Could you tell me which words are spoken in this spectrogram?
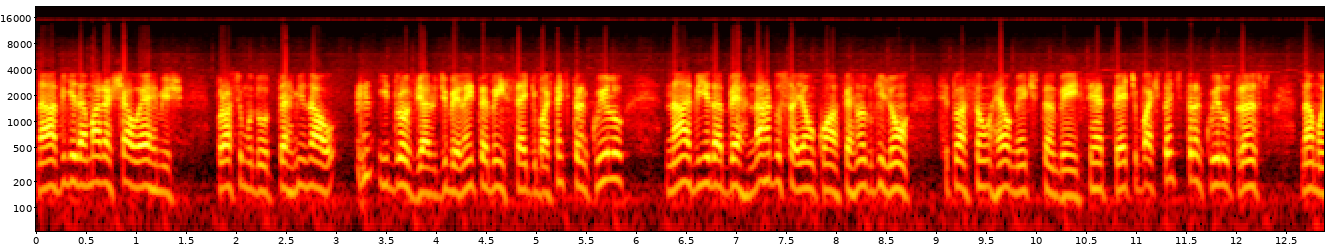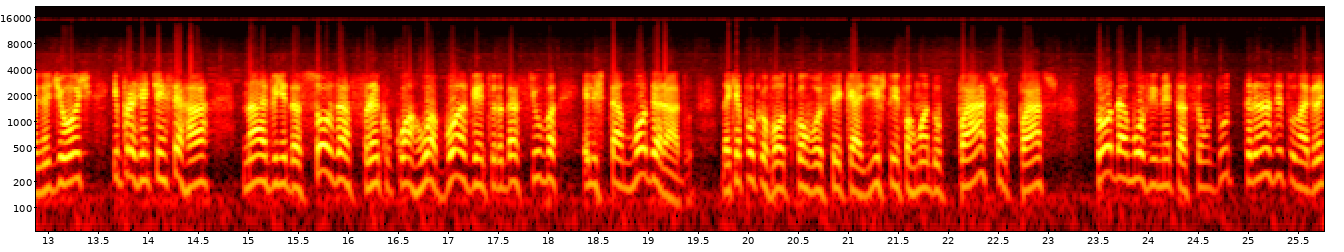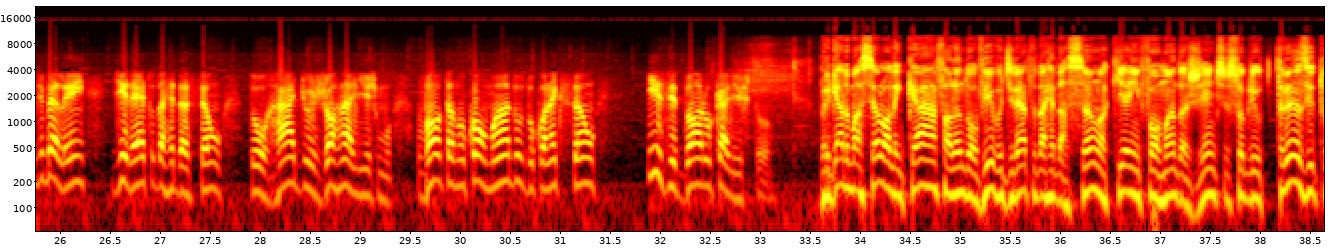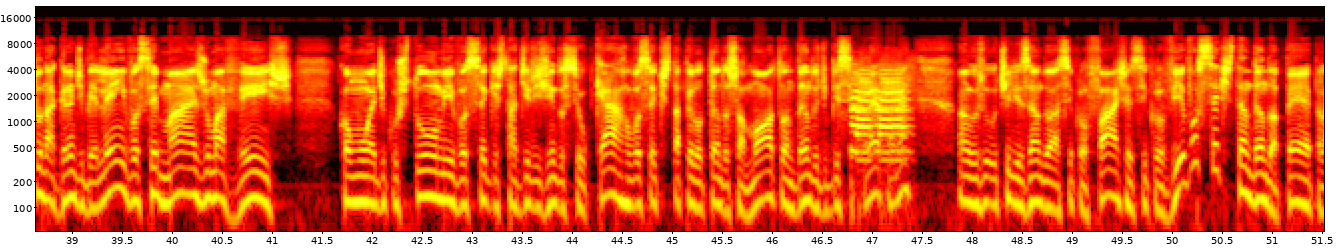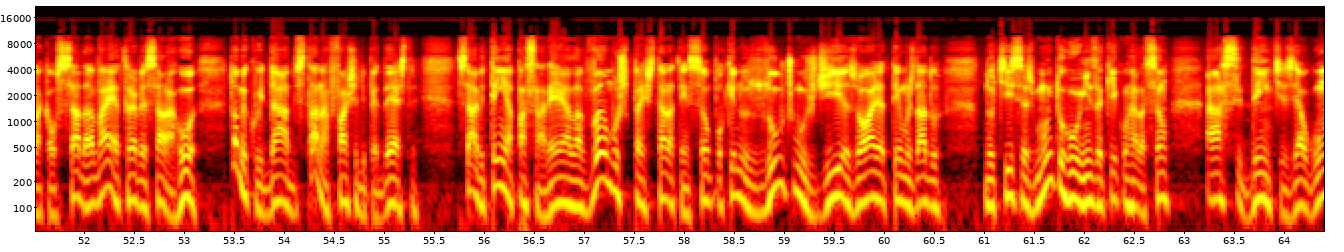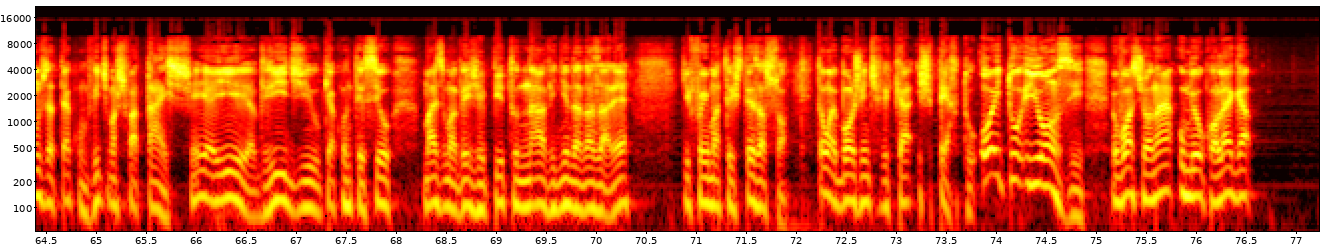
Na Avenida Marechal Hermes, próximo do terminal hidroviário de Belém, também segue bastante tranquilo na Avenida Bernardo Saião com a Fernando Guilhom. Situação realmente também se repete, bastante tranquilo o trânsito na manhã de hoje. E para a gente encerrar, na Avenida Souza Franco com a Rua Boa Ventura da Silva, ele está moderado. Daqui a pouco eu volto com você, Calixto, informando passo a passo toda a movimentação do trânsito na Grande Belém, direto da redação do Rádio Jornalismo. Volta no comando do Conexão Isidoro Calixto. Obrigado, Marcelo Alencar, falando ao vivo, direto da redação, aqui informando a gente sobre o trânsito na Grande Belém. Você, mais uma vez, como é de costume, você que está dirigindo seu carro, você que está pilotando a sua moto, andando de bicicleta, né? Ah, utilizando a ciclofaixa, a ciclovia, você que está andando a pé pela calçada, vai atravessar a rua, tome cuidado, está na faixa de pedestre, sabe? Tem a passarela, vamos prestar atenção, porque nos últimos dias, olha, temos dado notícias muito ruins aqui com relação a acidentes, e alguns até com vítimas fatais. E aí, vídeo o que aconteceu, mais uma vez, repito, na Avenida Nazaré que foi uma tristeza só. Então é bom a gente ficar esperto. 8 e 11. Eu vou acionar o meu colega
